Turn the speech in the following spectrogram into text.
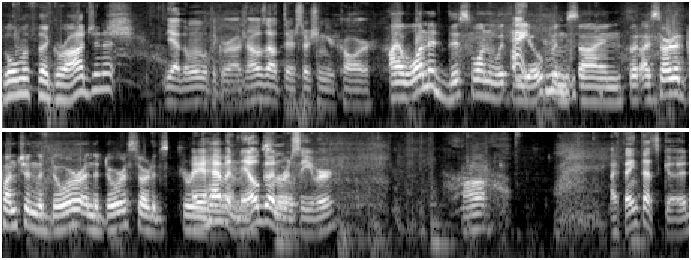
The one with the garage in it? Yeah, the one with the garage. I was out there searching your car. I wanted this one with Hey. the open sign, but I started punching the door, and the door started screaming. Hey, I have a nail gun so- receiver. Huh? I think that's good.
